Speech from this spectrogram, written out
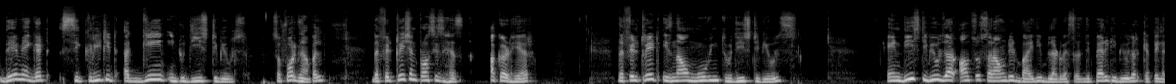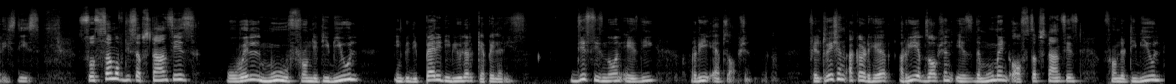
they may get secreted again into these tubules. So for example the filtration process has occurred here the filtrate is now moving through these tubules and these tubules are also surrounded by the blood vessels, the peritubular capillaries. These. So some of the substances will move from the tubule into the peritubular capillaries. This is known as the reabsorption. Filtration occurred here. Reabsorption is the movement of substances from the tubule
